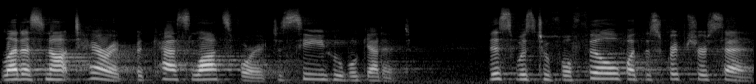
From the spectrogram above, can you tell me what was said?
Let us not tear it, but cast lots for it to see who will get it. This was to fulfill what the scripture said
